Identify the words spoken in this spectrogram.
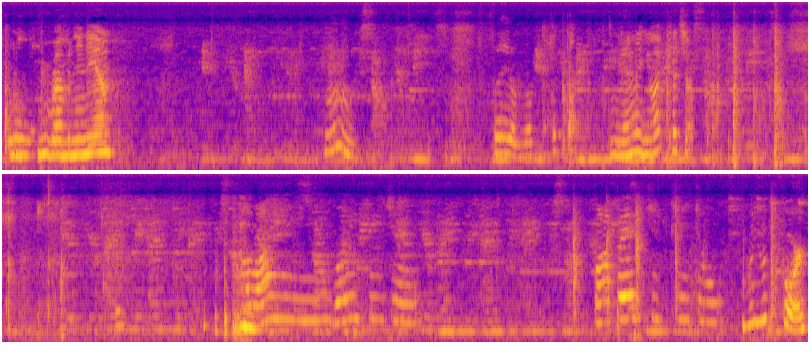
Mm, you rubbing it in? Ketchup. Yeah, you like ketchup. Hawaii. What are you looking for?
